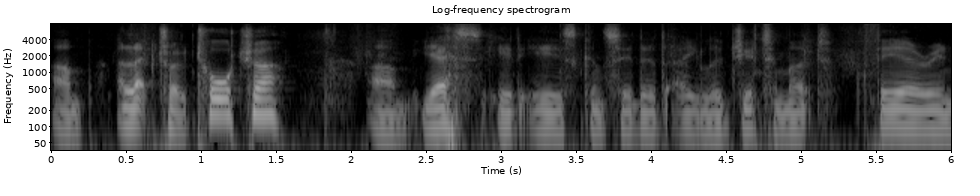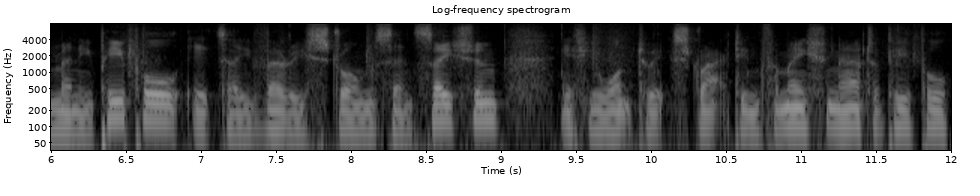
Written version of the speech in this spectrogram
Um, electro-torture, um, yes, it is considered a legitimate fear in many people. It's a very strong sensation if you want to extract information out of people.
